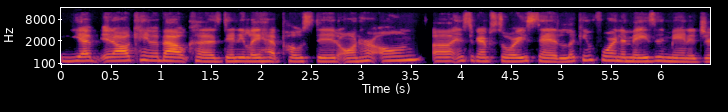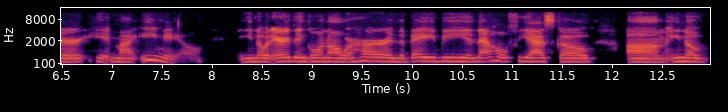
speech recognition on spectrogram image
Yep, it all came about because DaniLeigh had posted on her own uh, Instagram story, said, Looking for an amazing manager, hit my email. You know, with everything going on with her and the baby and that whole fiasco, um, you know,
